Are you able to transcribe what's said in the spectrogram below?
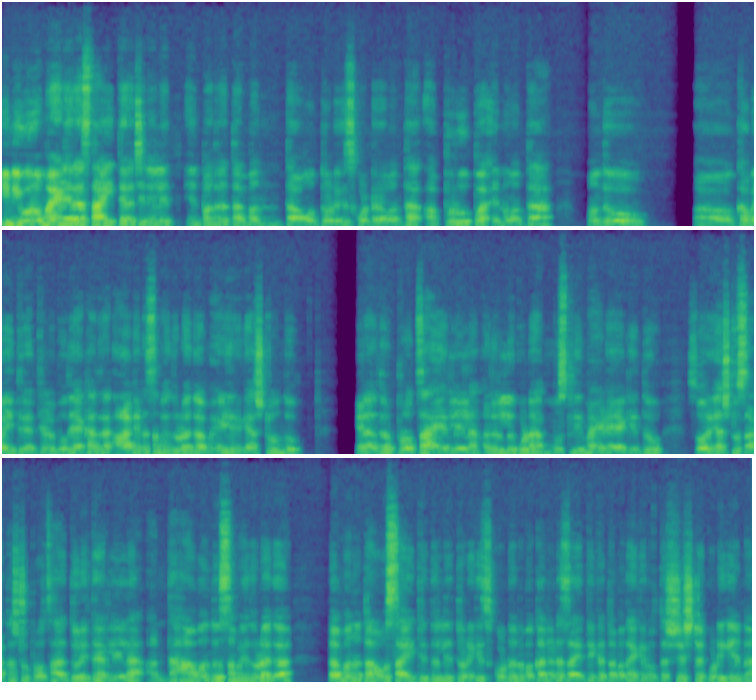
ಇನ್ ಇವರು ಮಹಿಳೆಯರ ಸಾಹಿತ್ಯ ರಚನೆಯಲ್ಲಿ ಏನಪ್ಪಾ ಅಂದ್ರೆ ತಮ್ಮನ್ನು ತಾವು ತೊಡಗಿಸಿಕೊಂಡಿರುವಂತ ಅಪರೂಪ ಎನ್ನುವಂತ ಒಂದು ಕವಯಿತ್ರಿ ಅಂತ ಹೇಳ್ಬೋದು. ಯಾಕಂದ್ರೆ ಆಗಿನ ಸಮಯದೊಳಗ ಮಹಿಳೆಯರಿಗೆ ಅಷ್ಟೊಂದು ಏನಾದ್ರೂ ಪ್ರೋತ್ಸಾಹ ಇರಲಿಲ್ಲ. ಅದರಲ್ಲೂ ಕೂಡ ಮುಸ್ಲಿಂ ಮಹಿಳೆಯಾಗಿದ್ದು ಸೊ ಅವರಿಗೆ ಅಷ್ಟು ಸಾಕಷ್ಟು ಪ್ರೋತ್ಸಾಹ ದೊರೀತಾ ಇರಲಿಲ್ಲ. ಅಂತಹ ಒಂದು ಸಮಯದೊಳಗ ತಮ್ಮನ್ನು ತಾವು ಸಾಹಿತ್ಯದಲ್ಲಿ ತೊಡಗಿಸಿಕೊಂಡು ನಮ್ಮ ಕನ್ನಡ ಸಾಹಿತ್ಯಕ್ಕೆ ತಮ್ಮದಾಗಿರುವಂತಹ ಶ್ರೇಷ್ಠ ಕೊಡುಗೆಯನ್ನ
